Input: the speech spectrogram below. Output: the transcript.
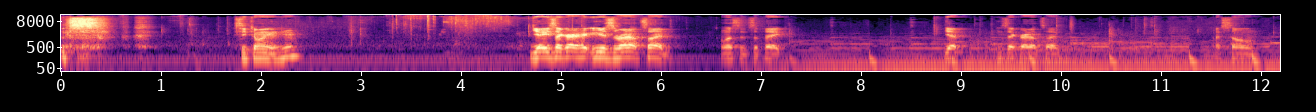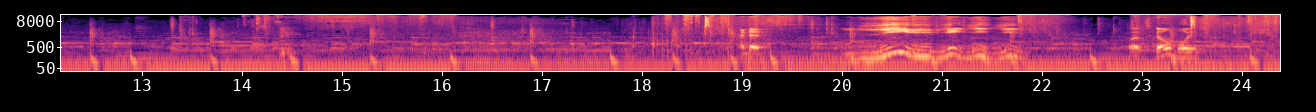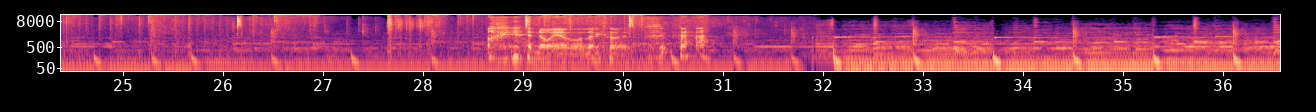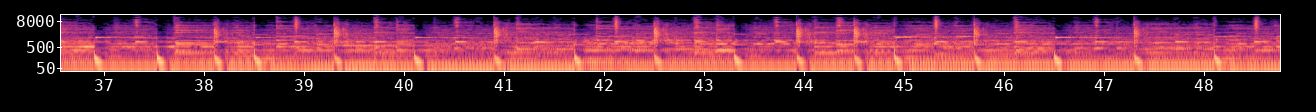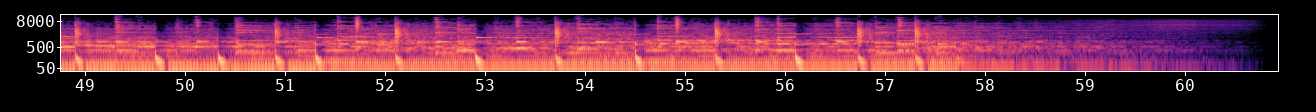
Is he coming in here? Yeah, he's like right. He's right outside. Unless it's a fake. Yep, he's like right outside. I saw him. I did. Yee yee yee yee. Let's go, boys. I had no ammo on that gun.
